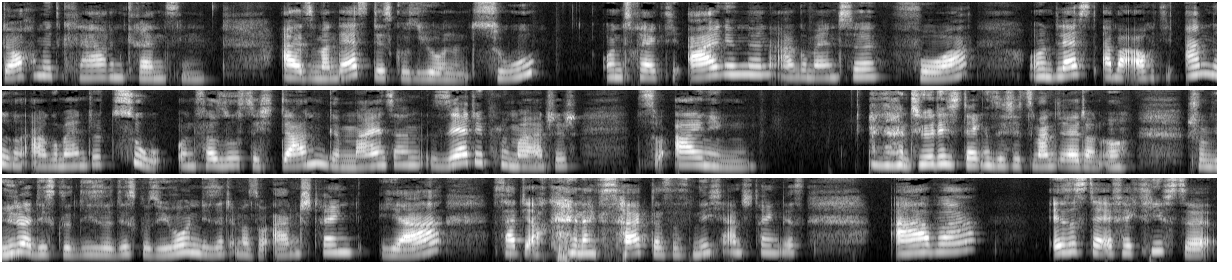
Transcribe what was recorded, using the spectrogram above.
doch mit klaren Grenzen. Also man lässt Diskussionen zu und trägt die eigenen Argumente vor und lässt aber auch die anderen Argumente zu und versucht sich dann gemeinsam sehr diplomatisch zu einigen. Natürlich denken sich jetzt manche Eltern, oh, schon wieder diese Diskussionen, die sind immer so anstrengend. Ja, es hat ja auch keiner gesagt, dass es nicht anstrengend ist, aber ist es der effektivste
